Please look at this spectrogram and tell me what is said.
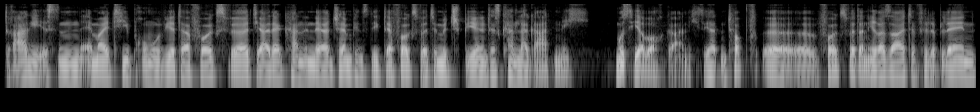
Draghi ist ein MIT-promovierter Volkswirt, ja, der kann in der Champions League der Volkswirte mitspielen. Das kann Lagarde nicht. Muss sie aber auch gar nicht. Sie hat einen Top-Volkswirt äh, an ihrer Seite, Philip Lane.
